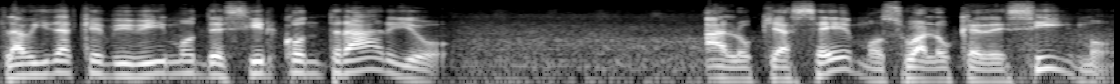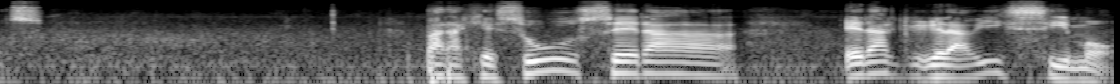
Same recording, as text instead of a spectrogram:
la vida que vivimos decir contrario a lo que hacemos o a lo que decimos. Para Jesús era, era gravísimo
